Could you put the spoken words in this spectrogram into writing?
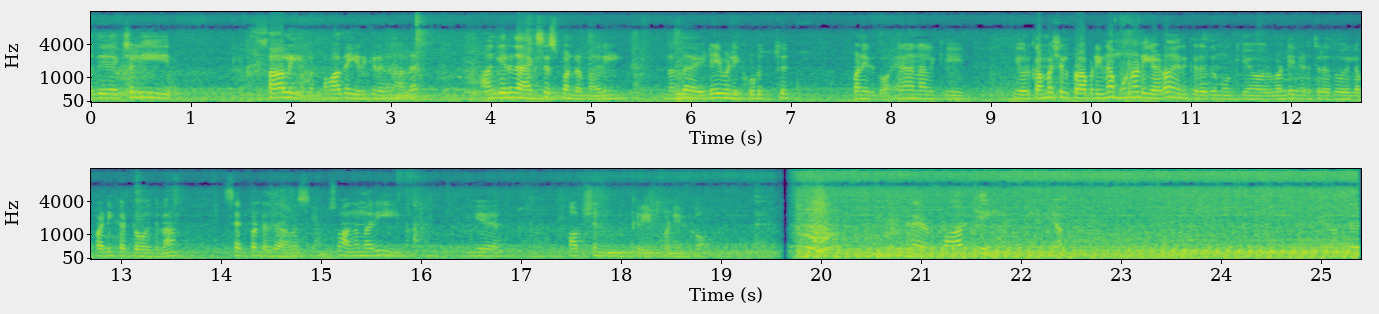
அது ஆக்சுவலி சாலை இந்த பாதை இருக்கிறதுனால அங்கேருந்து ஆக்சஸ் பண்ணுற மாதிரி நல்ல இடைவெளி கொடுத்து பண்ணியிருக்கோம் ஏன்னா நாளைக்கு இங்கே ஒரு கமர்ஷியல் ப்ராப்பர்ட்டினா முன்னாடி இடம் இருக்கிறது முக்கியம். ஒரு வண்டி நிறுத்துறதோ இல்லை படிக்கட்டோ இதெல்லாம் செட் பண்ணுறது அவசியம். ஸோ அந்த மாதிரி இங்கே ஆப்ஷன் க்ரியேட் பண்ணியிருக்கோம் இருக்கிற பார்க்கிங் ஏரியா இது வந்து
